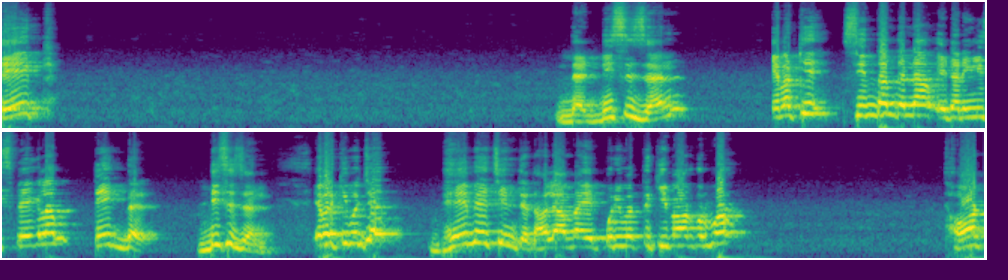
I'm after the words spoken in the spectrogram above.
take the decision এবার কি? সিদ্ধান্ত নাও, এটার ইংলিশ পেয়ে গেলাম। টেক দ্য ডিসিশন এবার কি বলছে? ভেবে চিনতে তাহলে আমরা এর পরিবর্তে কি ব্যবহার করব? থট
